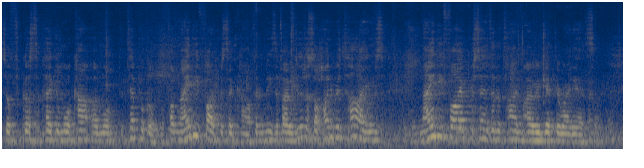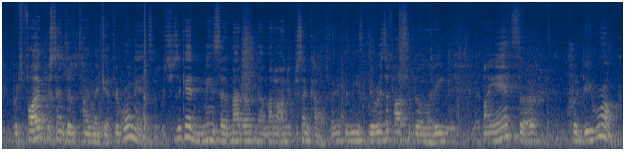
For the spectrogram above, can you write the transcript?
So it goes to take a more, a more typical, if I'm 95% confident, means if I would do this 100 times, 95% of the time I would get the right answer. But 5% of the time I get the wrong answer, which is again, means that I'm not, I'm not 100% confident. It means there is a possibility my answer could be wrong.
